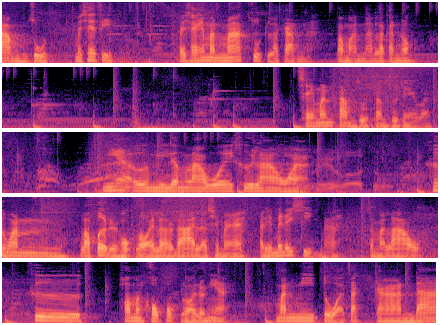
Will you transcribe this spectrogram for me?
ต่ำสุดไม่ใช่สิ ไปใช้ให้มันมากสุดละกันนะประมาณนั้นละกันเนาะใช้มันต่ำสุดต่ำสุดยังไงวะเนี่ยเออมีเรื่องเล่าเว้ยคือเราอะคือมันเราเปิดไป600แล้วได้แล้วใช่ไหมอันนี้ไม่ได้ขิงนะจะมาเล่า คือพอมันครบ600แล้วเนี่ย มันมีตั๋วจากการได้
